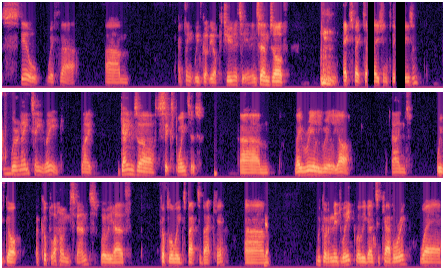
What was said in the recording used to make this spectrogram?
still with that, um, I think we've got the opportunity, and in terms of expectation season. We're an 18 league. Like games are six pointers. Um, they really, really are. And we've got a couple of home stands where we have a couple of weeks back to back here. Um, yeah. We've got a midweek where we go to Cavalry, where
